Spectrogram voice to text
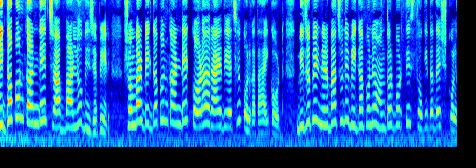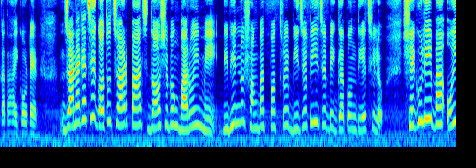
বিজ্ঞাপন কাণ্ডে চাপ বাড়ল বিজেপির। সোমবার বিজ্ঞাপন কাণ্ডে কড়া রায় দিয়েছে কলকাতা হাইকোর্ট। বিজেপির নির্বাচনী বিজ্ঞাপনে অন্তর্বর্তী স্থগিতাদেশ কলকাতা হাইকোর্টের। জানা গেছে, গত চার, পাঁচ, দশ এবং বারোই মে বিভিন্ন সংবাদপত্রে বিজেপি যে বিজ্ঞাপন দিয়েছিল, সেগুলি বা ওই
